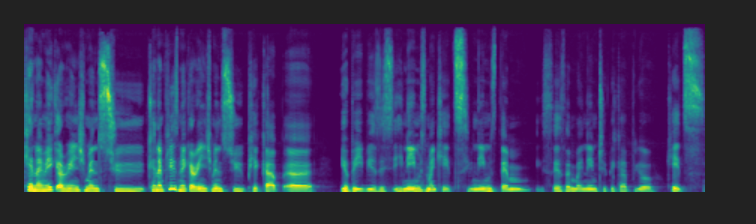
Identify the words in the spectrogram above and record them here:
can I make arrangements to, can I please make arrangements to pick up uh, your babies? He names my kids. He names them, he says them by name to pick up your kids.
